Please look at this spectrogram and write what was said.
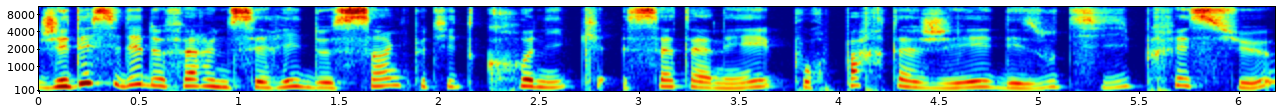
J'ai décidé de faire une série de 5 petites chroniques cette année pour partager des outils précieux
